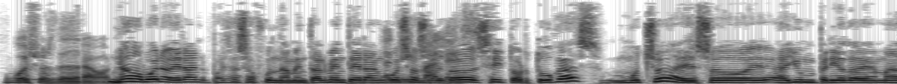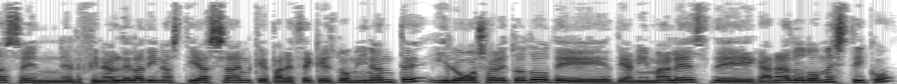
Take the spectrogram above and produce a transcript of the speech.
huesos de dragón. No, bueno, eran, pues eso, fundamentalmente eran huesos, sobre todo, sí, tortugas, mucho. Eso, eh, hay un periodo además en el final de la dinastía San que parece que es dominante, y luego sobre todo de, de animales de ganado doméstico,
